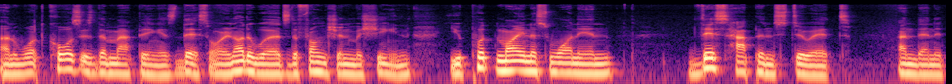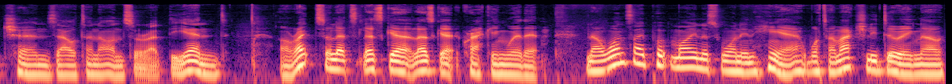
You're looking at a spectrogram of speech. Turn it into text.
And what causes the mapping is this, or in other words, the function machine. You put minus 1 in, this happens to it, and then it churns out an answer at the end. All right, so let's let's get let's get cracking with it. Now, once I put minus one in here, what I'm actually doing now,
